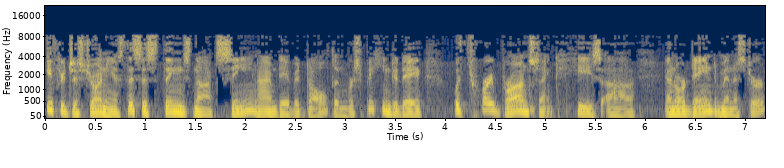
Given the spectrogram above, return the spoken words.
If you're just joining us, this is Things Not Seen. I'm David Dalton. we're speaking today with Troy Bronsink. He's uh, an ordained minister,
